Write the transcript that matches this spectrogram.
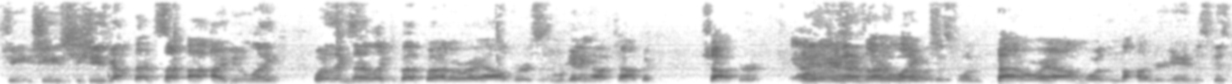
She she's she's got that. si- Uh, I do like one of the things I liked about Battle Royale versus we're getting off topic. Shocker. Yeah, One of the reasons I liked this one. Battle Royale more than the Hunger Games is because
